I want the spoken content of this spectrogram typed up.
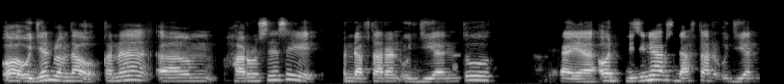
Oh, ujian belum tahu, karena em, harusnya sih pendaftaran ujian tuh kayak, oh di sini harus daftar ujian.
